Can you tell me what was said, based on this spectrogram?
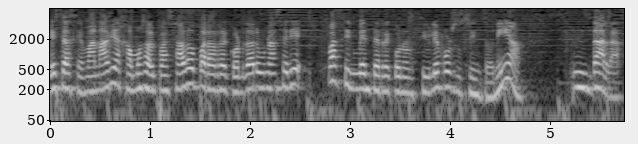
Esta semana viajamos al pasado para recordar una serie fácilmente reconocible por su sintonía, Dallas.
